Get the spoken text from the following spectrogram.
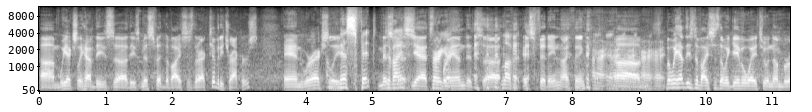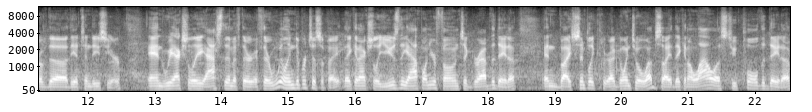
um, we actually have these uh, these Misfit devices that are activity trackers, and we're actually Misfit, device? Yeah, it's Very the good. brand. It's uh, Love it. It's fitting, I think. All right, all right, Um, all right, all right. But we have these devices that we gave away to a number of the the attendees here, and we actually asked them if they're if they're willing to participate. They can actually use the app on your phone to grab the data, and by simply uh, going to a website, they can allow us to pull the data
